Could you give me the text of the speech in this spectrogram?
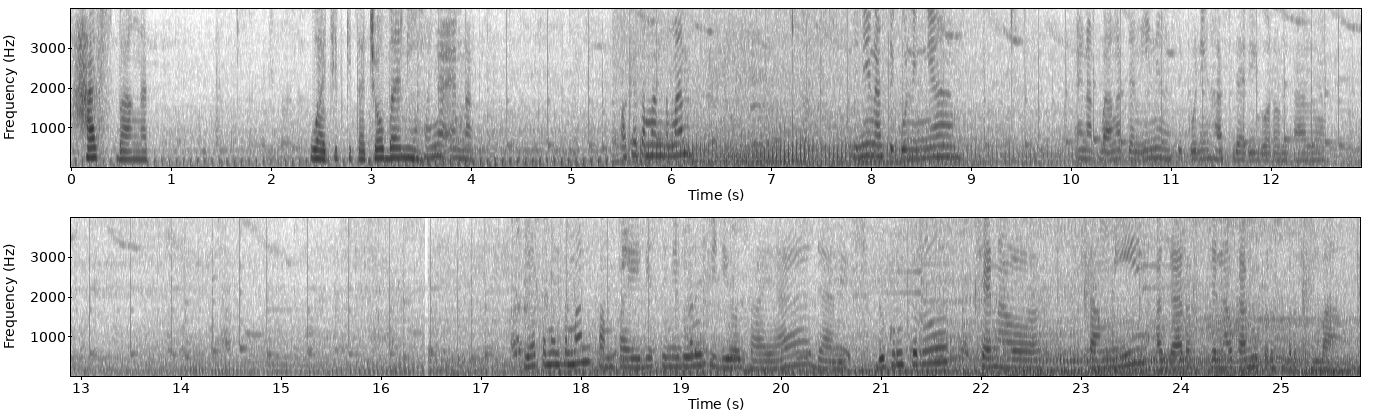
khas banget. Wajib kita coba nih. Rasanya enak. Oke teman-teman, ini nasi kuningnya enak banget dan ini nasi kuning khas dari Gorontalo. Ya teman-teman, sampai di sini dulu video saya dan dukung terus channel kami agar channel kami terus berkembang.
